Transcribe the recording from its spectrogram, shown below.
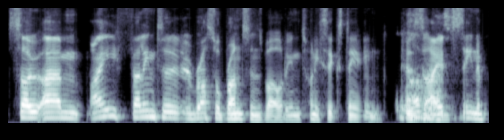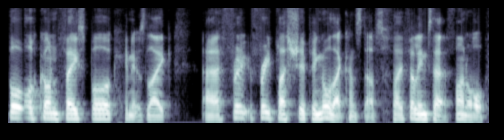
So um, I fell into Russell Brunson's world in 2016 because I had seen a book on Facebook and it was like uh, free, free plus shipping, all that kind of stuff. So I fell into that funnel.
